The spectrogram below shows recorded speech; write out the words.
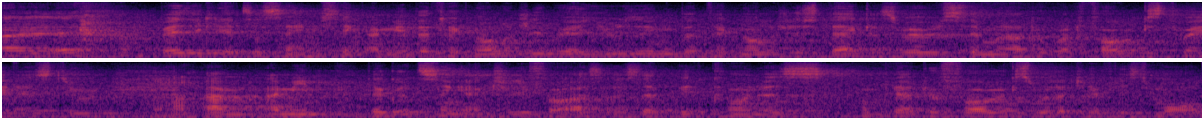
uh, basically it's the same thing. I mean, the technology we are using, the technology stack is very similar to what forex traders do. Uh-huh. Um, I mean, the good thing actually for us is that Bitcoin is compared to forex relatively small.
